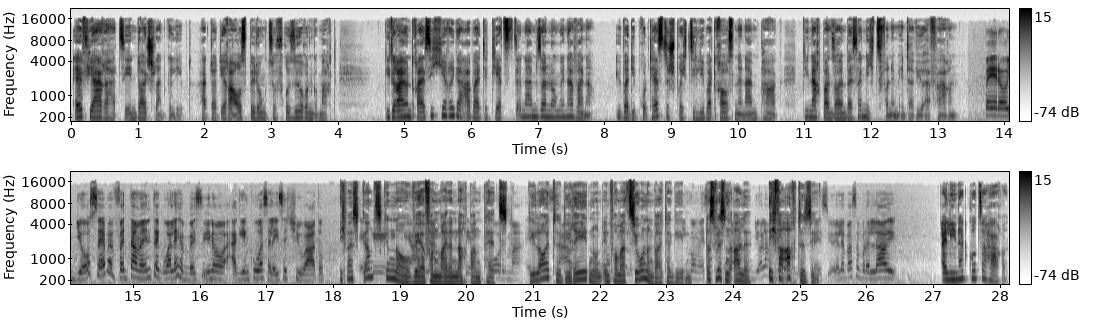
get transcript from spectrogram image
Elf Jahre hat sie in Deutschland gelebt, hat dort ihre Ausbildung zur Friseurin gemacht. Die 33-Jährige arbeitet jetzt in einem Salon in Havanna. Über die Proteste spricht sie lieber draußen in einem Park. Die Nachbarn sollen besser nichts von dem Interview erfahren. Ich weiß ganz genau, wer von meinen Nachbarn petzt. Die Leute, die reden und Informationen weitergeben. Das wissen alle. Ich verachte sie. Eileen hat kurze Haare,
